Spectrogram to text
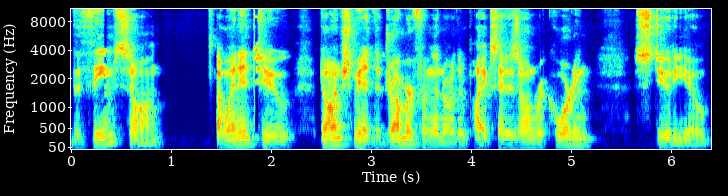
the theme song, I went into Don Schmidt, the drummer from the Northern Pikes, at his own recording studio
